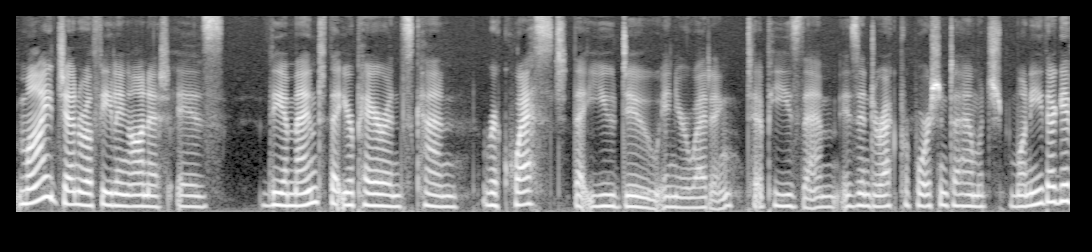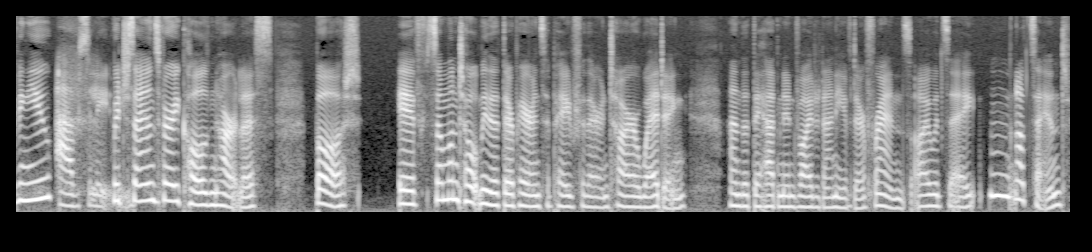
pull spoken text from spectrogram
my general feeling on it is the amount that your parents can request that you do in your wedding to appease them is in direct proportion to how much money they're giving you, Absolutely. which sounds very cold and heartless. But if someone told me that their parents had paid for their entire wedding and that they hadn't invited any of their friends, I would say, mm, not sound.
